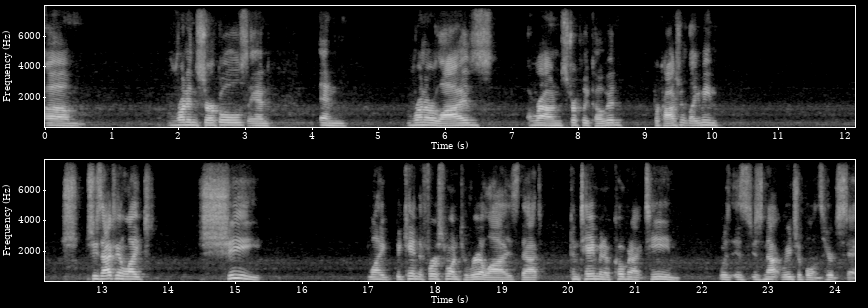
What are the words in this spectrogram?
um, run in circles and and run our lives around strictly COVID precautions. Like, I mean, sh- she's acting like she like became the first one to realize that containment of COVID nineteen was is is not reachable and is here to stay.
